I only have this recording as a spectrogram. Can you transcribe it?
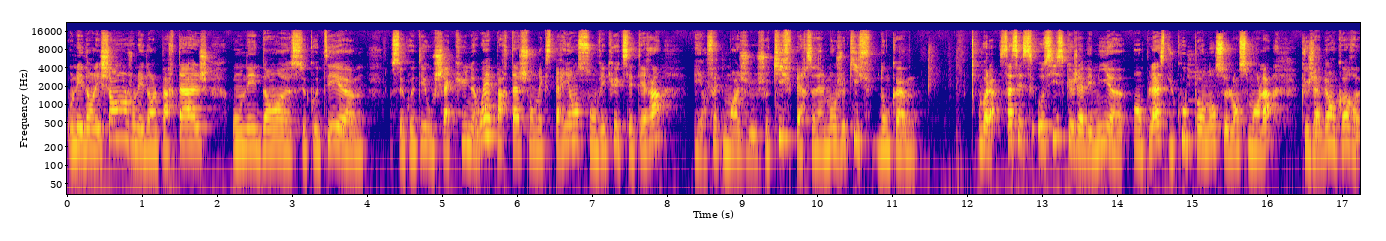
on est dans l'échange, on est dans le partage, on est dans euh, ce côté, euh, ce côté où chacune ouais, partage son expérience, son vécu, etc. Et en fait, moi, je, kiffe, personnellement, je kiffe. Donc euh, voilà, ça c'est aussi ce que j'avais mis en place du coup pendant ce lancement-là, que j'avais encore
